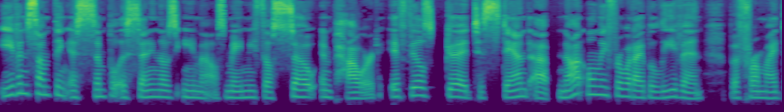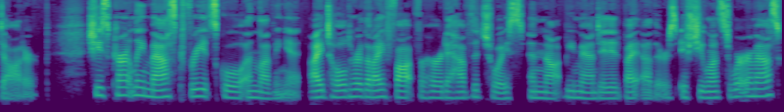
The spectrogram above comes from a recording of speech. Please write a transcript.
Even something as simple as sending those emails made me feel so empowered. It feels good to stand up, not only for what I believe in, but for my daughter. She's currently mask free at school and loving it. I told her that I fought for her to have the choice and not be mandated by others. If she wants to wear a mask,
